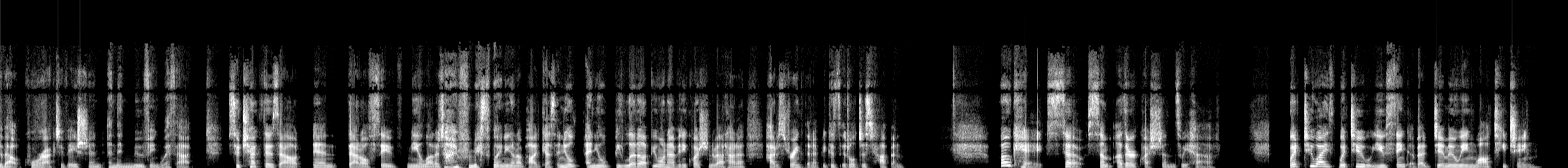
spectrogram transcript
about core activation and then moving with that. So check those out and that'll save me a lot of time from explaining on a podcast and you'll and you'll be lit up. You won't have any question about how to how to strengthen it because it'll just happen. Okay, so some other questions we have. What do I what do you think about demoing while teaching?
